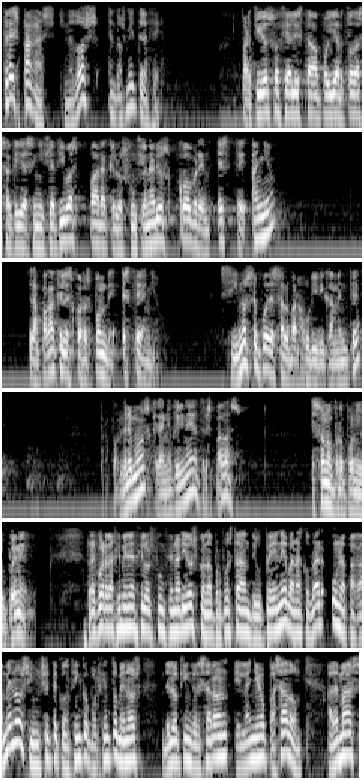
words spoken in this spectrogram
tres pagas y no dos en 2013. Partido Socialista va a apoyar todas aquellas iniciativas para que los funcionarios cobren este año la paga que les corresponde este año. Si no se puede salvar jurídicamente, propondremos que el año que viene haya tres pagas. Eso no propone UPN. Recuerda Jiménez que los funcionarios con la propuesta de UPN van a cobrar una paga menos y un 7,5% menos de lo que ingresaron el año pasado. Además,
